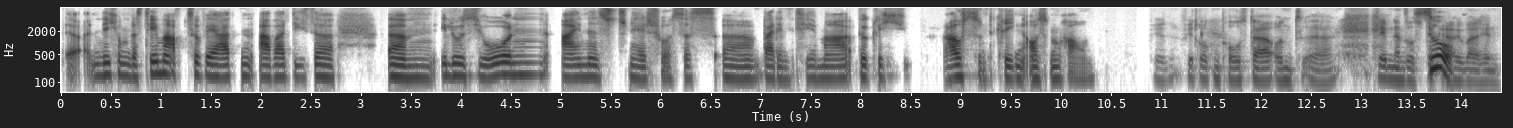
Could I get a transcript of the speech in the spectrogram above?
äh, nicht um das Thema abzuwerten, aber diese ähm, Illusion eines Schnellschusses äh, bei dem Thema wirklich rauszukriegen aus dem Raum. Wir, wir drucken Poster und äh, kleben dann so Sticker so. überall hin.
